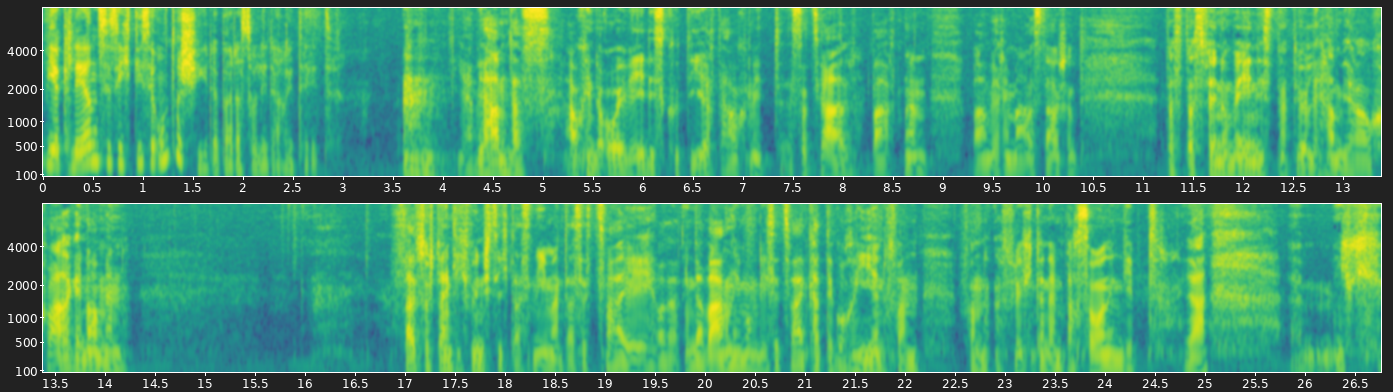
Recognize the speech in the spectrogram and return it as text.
wie erklären Sie sich diese Unterschiede bei der Solidarität? Ja, wir haben das auch in der OEW diskutiert, auch mit Sozialpartnern waren wir im Austausch. Und das, das Phänomen ist natürlich, haben wir auch wahrgenommen, selbstverständlich wünscht sich das niemand, dass es zwei oder in der Wahrnehmung diese zwei Kategorien von, von flüchtenden Personen gibt. Ja. Ähm, ich,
